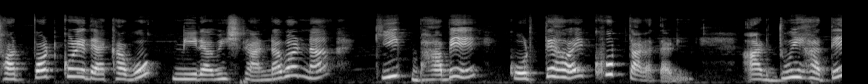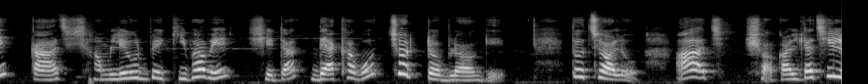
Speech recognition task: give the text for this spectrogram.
ছটপট করে দেখাবো নিরামিষ রান্নাবান্না কীভাবে করতে হয় খুব তাড়াতাড়ি। আর দুই হাতে কাজ সামলে উঠবে কীভাবে সেটা দেখাবো ছোট্ট ব্লগে। তো চলো, আজ সকালটা ছিল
